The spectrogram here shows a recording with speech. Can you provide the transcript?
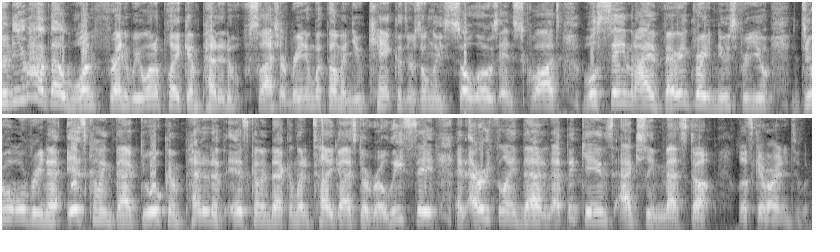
So do you have that one friend we want to play competitive slash arena with them and you can't because there's only solos and squads? Well, same, and I have very great news for you. Duo Arena is coming back. Duo Competitive is coming back. I'm going to tell you guys the release date and everything like that, and Epic Games actually messed up. Let's get right into it.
